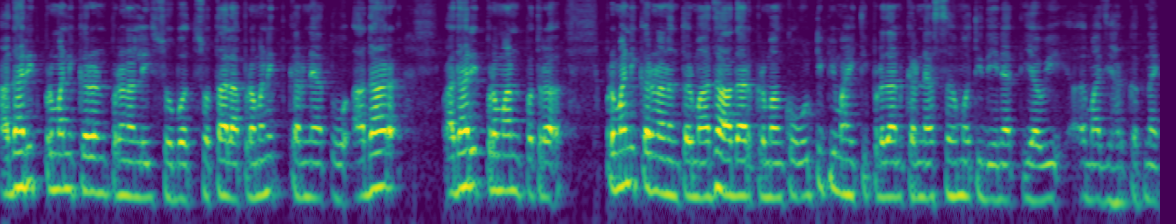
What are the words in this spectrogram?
आधारित प्रमाणीकरण प्रणालीसोबत स्वतःला प्रमाणित करण्यात व आधार आधारित प्रमाणपत्र प्रमाणीकरणानंतर माझा आधार क्रमांक ओ टी पी माहिती प्रदान करण्यास सहमती देण्यात यावी माझी हरकत नाही.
